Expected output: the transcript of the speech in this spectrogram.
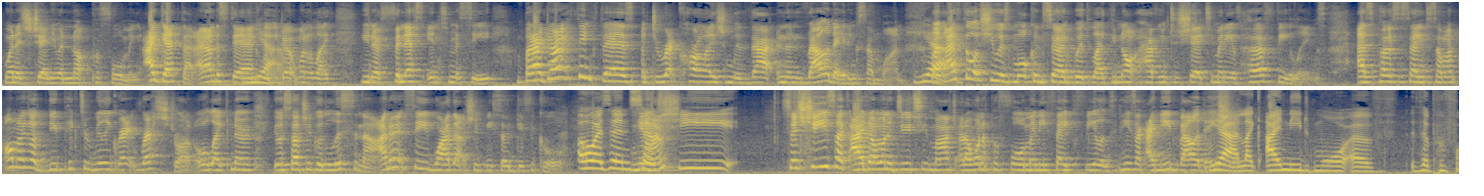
when it's genuine, not performing. I get that. I understand Yeah. you don't want to like, you know, finesse intimacy, but I don't think there's a direct correlation with that and then validating someone. Yeah. Like I thought she was more concerned with like not having to share too many of her feelings, as opposed to saying to someone, "Oh my god, you picked a really great restaurant," or like, "No, you're such a good listener." I don't see why that should be so difficult. oh, as in, so Yeah. she So she's like, "I don't want to do too much. I don't want to perform any fake feelings," and he's like, "I need validation." yeah, like I need more of the performance.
